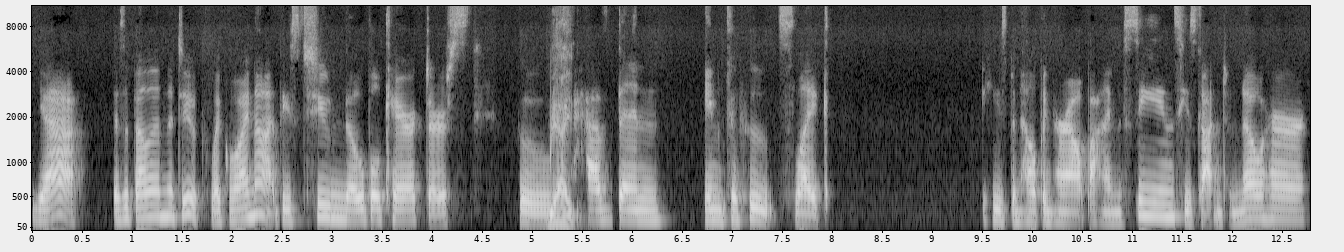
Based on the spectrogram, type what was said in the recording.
Yeah, Isabella and the Duke. Like, why not? These two noble characters who Right. have been in cahoots. Like, he's been helping her out behind the scenes. He's gotten to know her.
